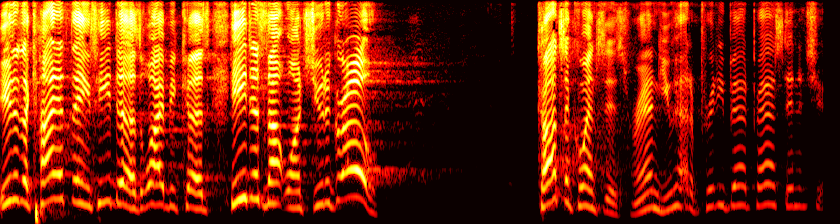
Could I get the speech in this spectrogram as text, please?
These are the kind of things he does. Why? Because he does not want you to grow. Consequences. Friend, you had a pretty bad past, didn't you?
